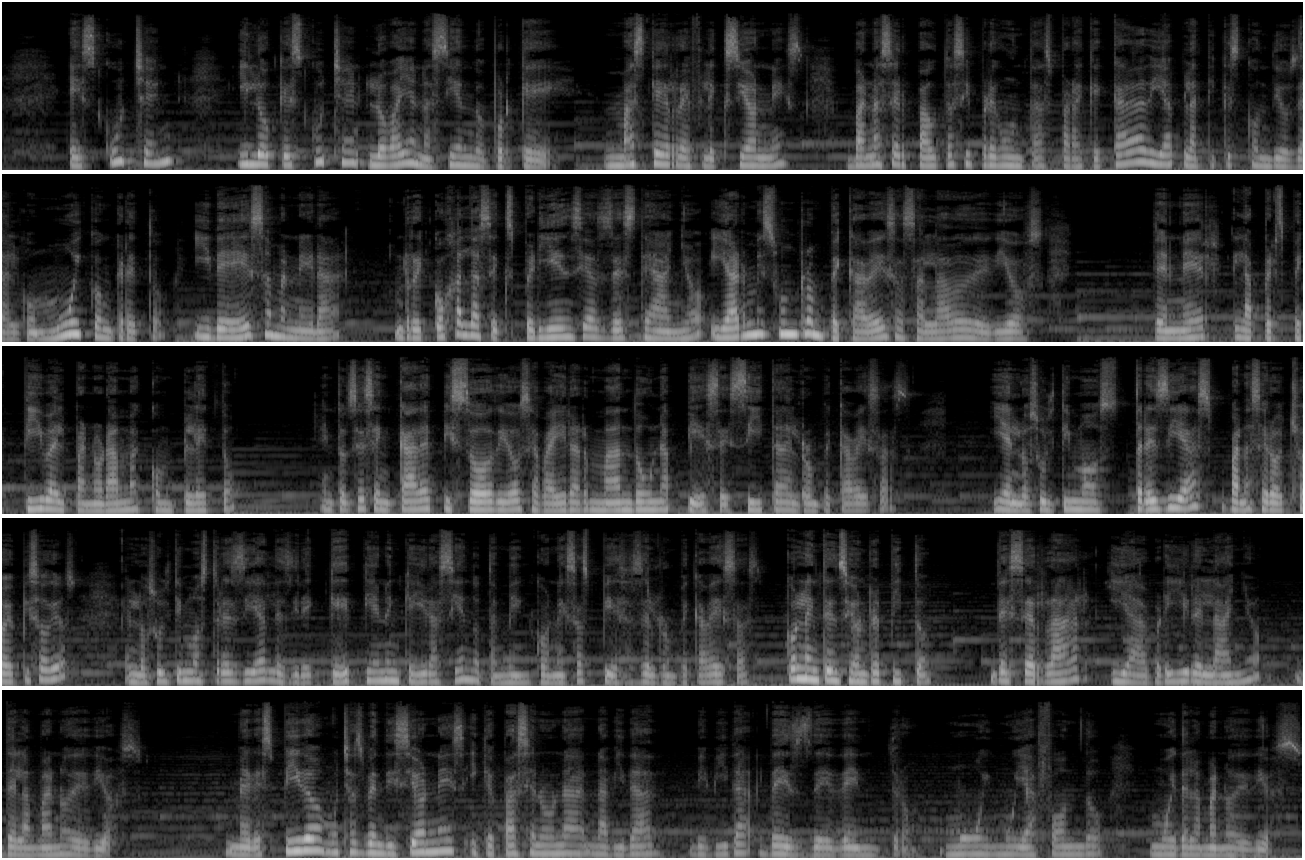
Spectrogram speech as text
escuchen y lo que escuchen lo vayan haciendo porque más que reflexiones, van a ser pautas y preguntas para que cada día platiques con Dios de algo muy concreto y de esa manera recojas las experiencias de este año y armes un rompecabezas al lado de Dios. Tener la perspectiva, el panorama completo. Entonces en cada episodio se va a ir armando una piececita del rompecabezas. Y en los últimos tres días, van a ser ocho episodios, en los últimos tres días les diré qué tienen que ir haciendo también con esas piezas del rompecabezas, con la intención, repito, de cerrar y abrir el año de la mano de Dios. Me despido, muchas bendiciones y que pasen una Navidad vivida desde dentro, muy, muy a fondo, muy de la mano de Dios.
